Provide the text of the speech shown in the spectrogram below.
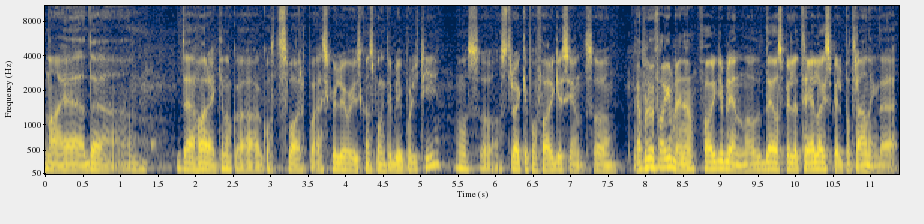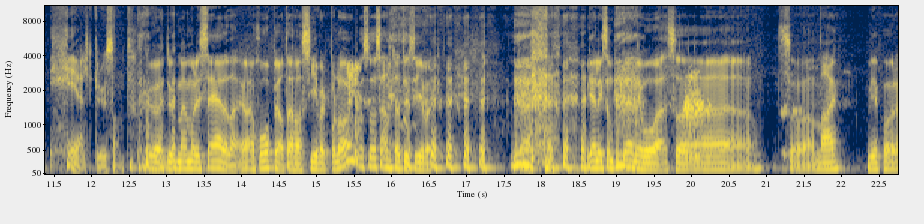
Nei, det det har jeg ikke noe godt svar på. Jeg skulle jo i utgangspunktet bli politi, og så strøk jeg på fargesyn. Så ja, for du er fargeblind, ja. Fargeblind, og Det å spille trelagsspill på trening, det er helt grusomt. Du, du memoriserer deg. Jeg håper jo at jeg har Sivert på lag, og så sentrer jeg til Sivert. Det, vi er liksom på det nivået, så, så nei. Vi får,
